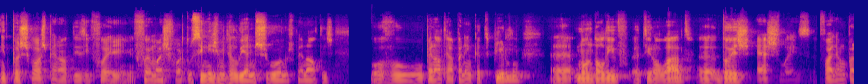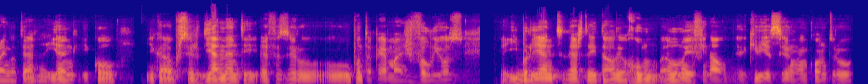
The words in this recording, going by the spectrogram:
E depois chegou aos penaltis e foi, foi mais forte. O cinismo italiano chegou nos penaltis houve o penalti à Panenca de Pirlo, uh, Montolivo atira ao lado, uh, dois Ashleys falham para a Inglaterra, Young e Cole, e acaba por ser Diamante a fazer o, o, o pontapé mais valioso e brilhante desta Itália rumo a uma meia final, eh, que iria ser um encontro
